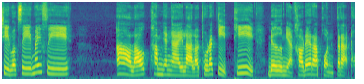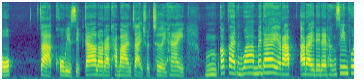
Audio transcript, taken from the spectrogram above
ฉีดวัคซีนไม่ฟรี อ้าวแล้วทำยังไงล่ะ แล้วธุรกิจที่เดิมเนี่ยเขาได้รับผลกระทบจากโควิด -19 แล้วรัฐบาลจ่ายชดเชยให้ ก็กลายเป็นว่าไม่ได้รับอะไรใด ๆ ทั้งสิ้นพูด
